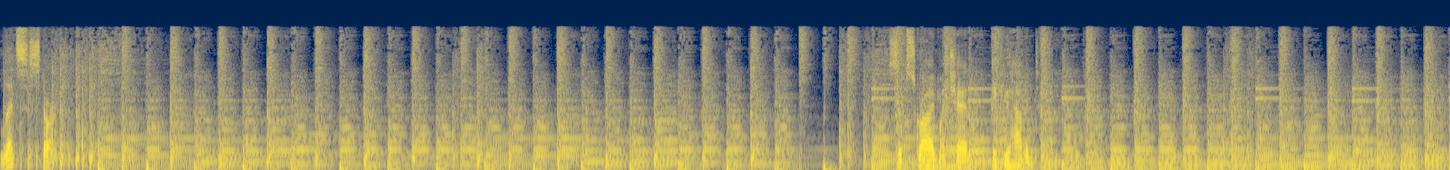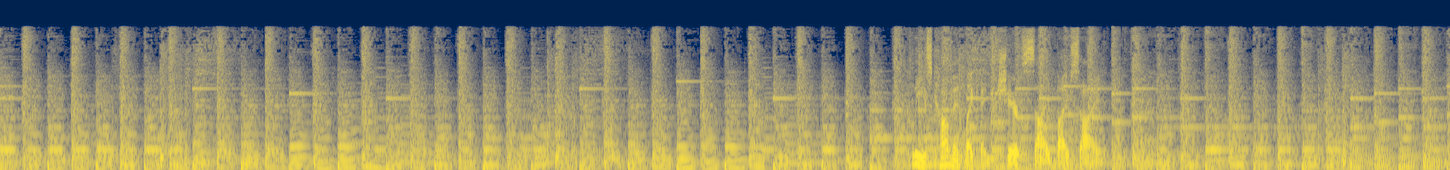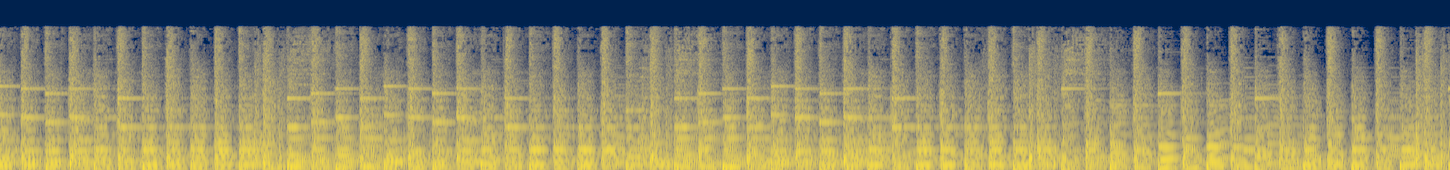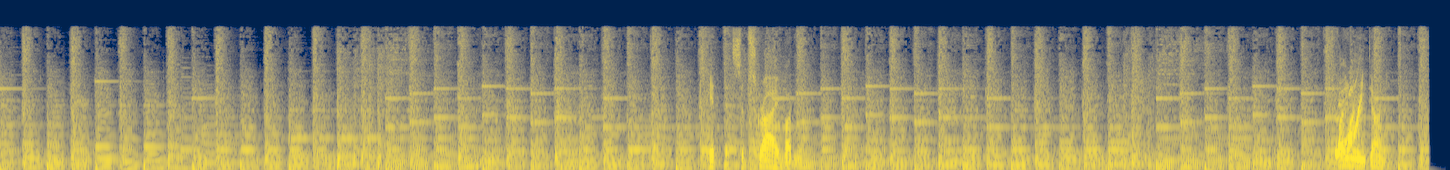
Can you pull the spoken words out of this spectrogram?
Let's start. Subscribe my channel if you haven't. Please comment like and share side by side. Hit that subscribe button. Finally done.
